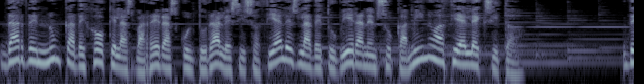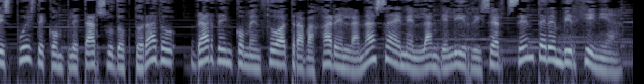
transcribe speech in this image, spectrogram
Darden nunca dejó que las barreras culturales y sociales la detuvieran en su camino hacia el éxito. Después de completar su doctorado, Darden comenzó a trabajar en la NASA en el Langley Research Center en Virginia.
